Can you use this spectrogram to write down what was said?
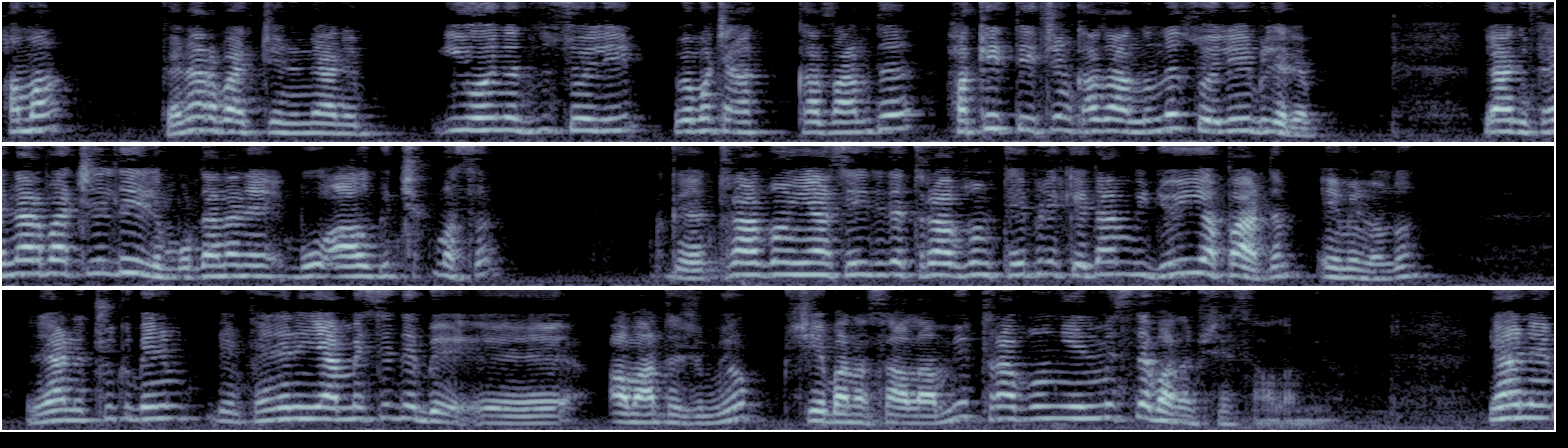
ama Fenerbahçe'nin yani iyi oynadığını söyleyeyim ve maçı kazandı. Hak ettiği için kazandığını söyleyebilirim. Yani Fenerbahçeli değilim. Buradan hani bu algı çıkmasın. E, Trabzon yenseydi de Trabzon'u tebrik eden videoyu yapardım emin olun. Yani çünkü benim Fener'in yenmesi de bir e, avantajım yok. Bir şey bana sağlanmıyor. Trabzon'un yenilmesi de bana bir şey sağlamıyor. Yani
